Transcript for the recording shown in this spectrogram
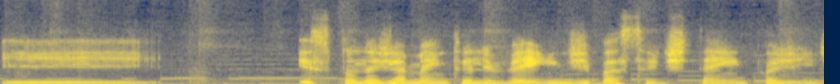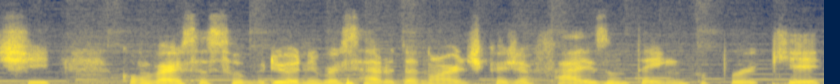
E esse planejamento ele vem de bastante tempo. A gente conversa sobre o aniversário da Nórdica já faz um tempo, porque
